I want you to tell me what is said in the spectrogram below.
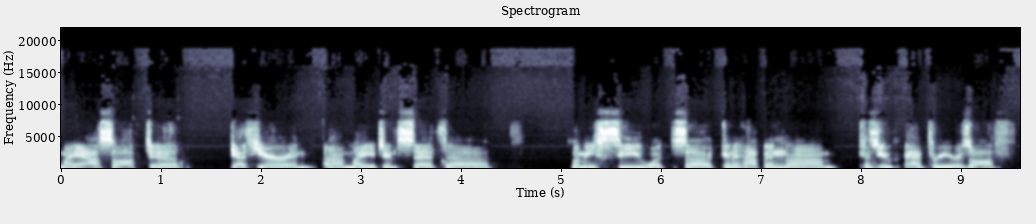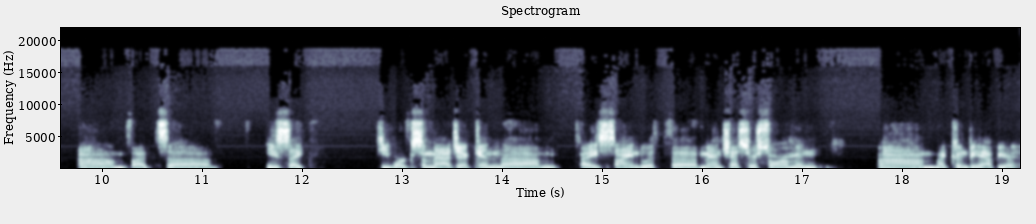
my ass off to get here. And uh, my agent said, uh, let me see what's uh, going to happen because um, you had three years off. Um, but uh, he's like, he worked some magic and um, I signed with Manchester Storm and um, I couldn't be happier.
